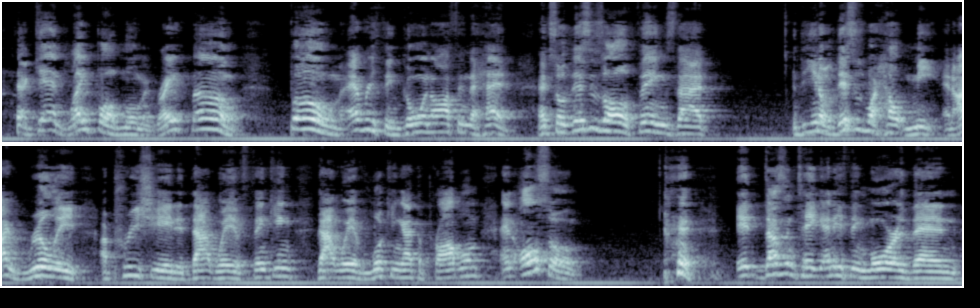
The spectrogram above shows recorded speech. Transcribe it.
Again, light bulb moment, right? Boom, boom, everything going off in the head. And so this is all things that you know, this is what helped me. And I really appreciated that way of thinking, that way of looking at the problem. And also, it doesn't take anything more than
